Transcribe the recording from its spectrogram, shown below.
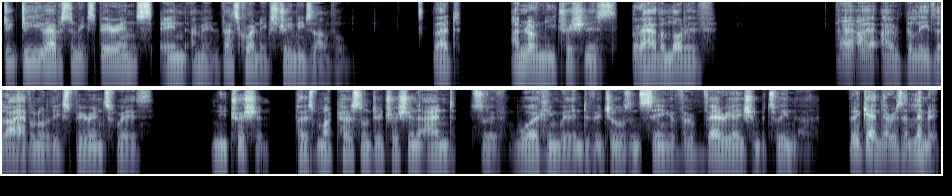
do? Do you have some experience in? I mean, that's quite an extreme example, but I'm not a nutritionist, but I have a lot of. I, I believe that I have a lot of experience with nutrition, post my personal nutrition, and sort of working with individuals and seeing a variation between that. But again, there is a limit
